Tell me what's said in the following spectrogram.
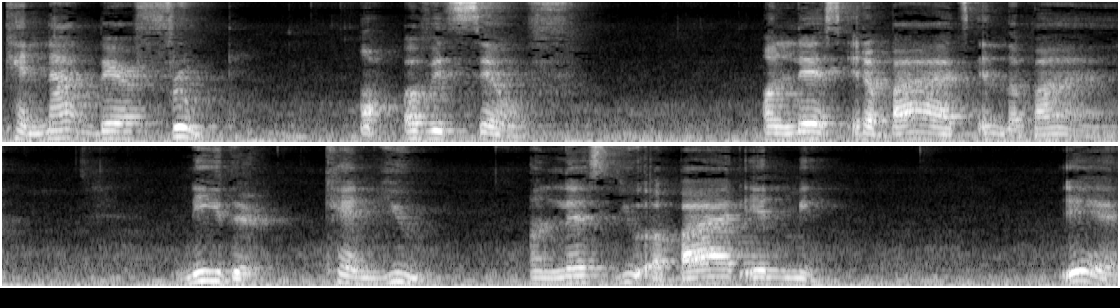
cannot bear fruit of itself unless it abides in the vine. Neither can you unless you abide in me. Yeah.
